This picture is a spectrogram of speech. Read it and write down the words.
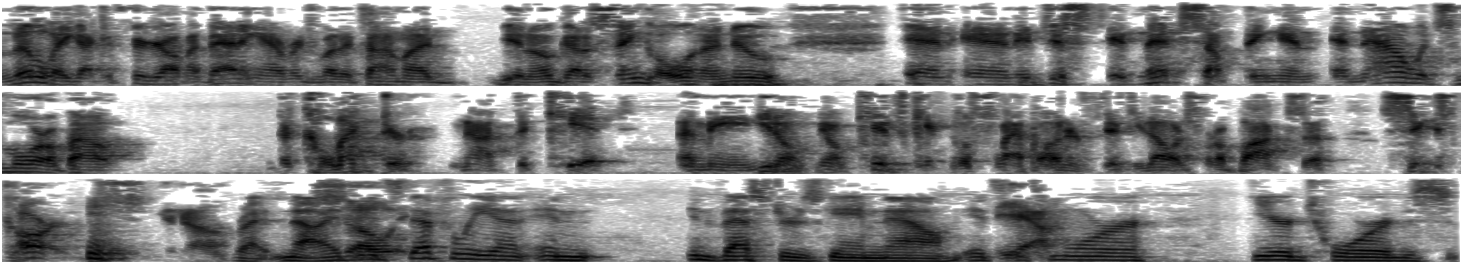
in Little League, I could figure out my batting average by the time I, you know, got a single and I knew, and and it just it meant something. And and now it's more about the collector, not the kid. I mean, you know, you know, kids can't go slap $150 for a box of six cards, you know. Right. No, so, it's definitely an, an investor's game now. It's, yeah. it's more geared towards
